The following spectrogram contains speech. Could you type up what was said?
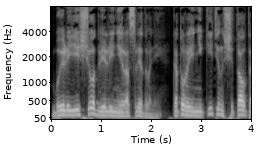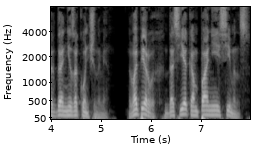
Были еще две линии расследований, которые Никитин считал тогда незаконченными. Во-первых, досье компании Siemens.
